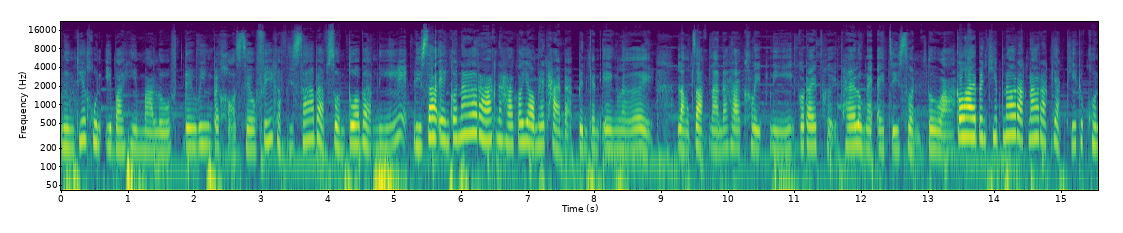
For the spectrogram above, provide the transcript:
หนึ่งที่คุณอิบราฮิมมาลูฟได้วิ่งไปขอเซลฟี่กับลิซ่าแบบส่วนตัวแบบนี้ลิซ่าเองก็น่ารักนะคะ ก็ยอมให้ถ่ายแบบเป็นกันเองเลย หลังจากนั้นนะคะ คลิปนี้ก็ได้เผยแพร่ลงใน IG ส่วนตัว กลายเป็นคลิปน่ารักน่ารักอย่างที่ทุกคน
